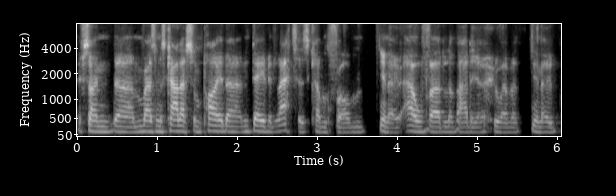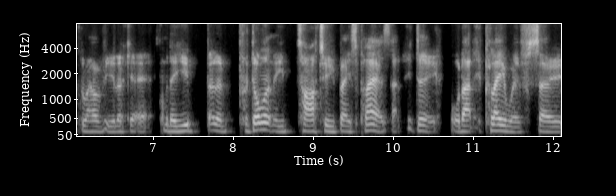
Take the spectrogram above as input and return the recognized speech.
They've signed um, Rasmus Callas and Paide and David Letters come from, you know, Elva, Levadia, whoever, you know, however you look at it. But they're, they're predominantly Tartu based players that they do or that they play with. So,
